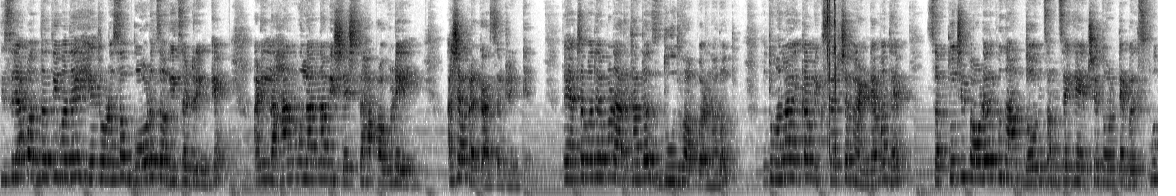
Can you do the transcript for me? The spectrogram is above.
तिसऱ्या पद्धतीमध्ये हे थोडंसं गोड चवीचं ड्रिंक आहे. आणि लहान मुलांना विशेषतः आवडेल अशा प्रकारचं ड्रिंक आहे. तर ह्याच्यामध्ये आपण अर्थातच दूध वापरणार आहोत. तर तुम्हाला एका मिक्सरच्या भांड्यामध्ये सत्तूची पावडर पुन्हा दोन चमचे घ्यायचे दोन टेबलस्पून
